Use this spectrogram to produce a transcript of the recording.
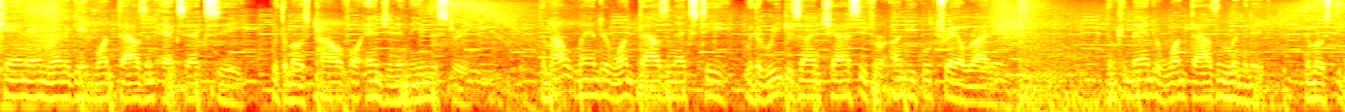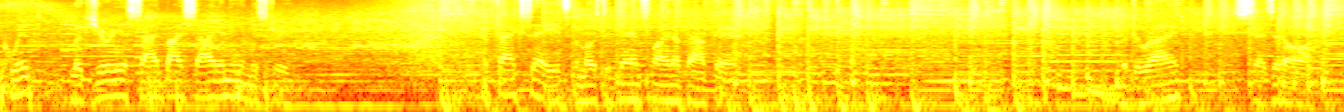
Can-Am Renegade 1000 XXC with the most powerful engine in the industry. The Outlander 1000 XT with a redesigned chassis for unequal trail riding. The Commander 1000 Limited, the most equipped, luxurious side-by-side in the industry. The facts say it's the most advanced lineup out there. But the ride says it all.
